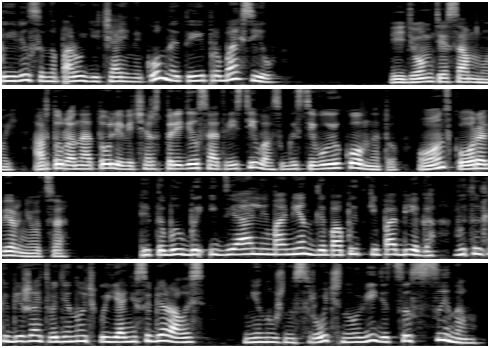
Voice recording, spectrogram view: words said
появился на пороге чайной комнаты и пробасил: «Идемте со мной. Артур Анатольевич распорядился отвезти вас в гостевую комнату. Он скоро вернется». Это был бы идеальный момент для попытки побега. Вот только бежать в одиночку я не собиралась. Мне нужно срочно увидеться с сыном.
